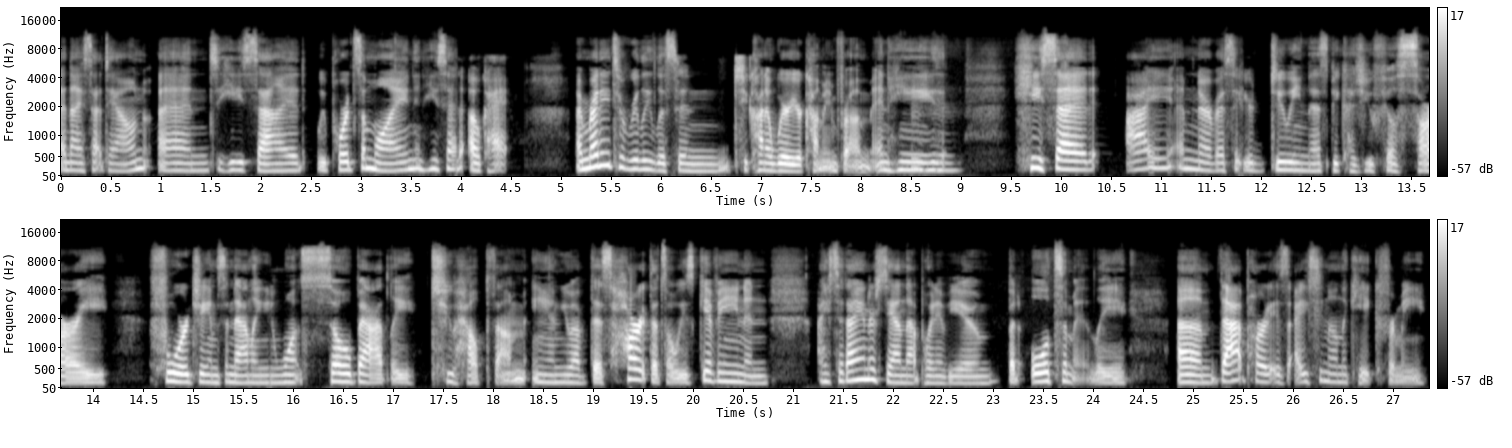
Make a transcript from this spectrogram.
and i sat down and he said we poured some wine and he said okay I'm ready to really listen to kind of where you're coming from. And he Mm-hmm. he said, I am nervous that you're doing this because you feel sorry for James and Natalie. and You want so badly to help them. And you have this heart that's always giving. And I said, I understand that point of view. But ultimately, um, that part is icing on the cake for me.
